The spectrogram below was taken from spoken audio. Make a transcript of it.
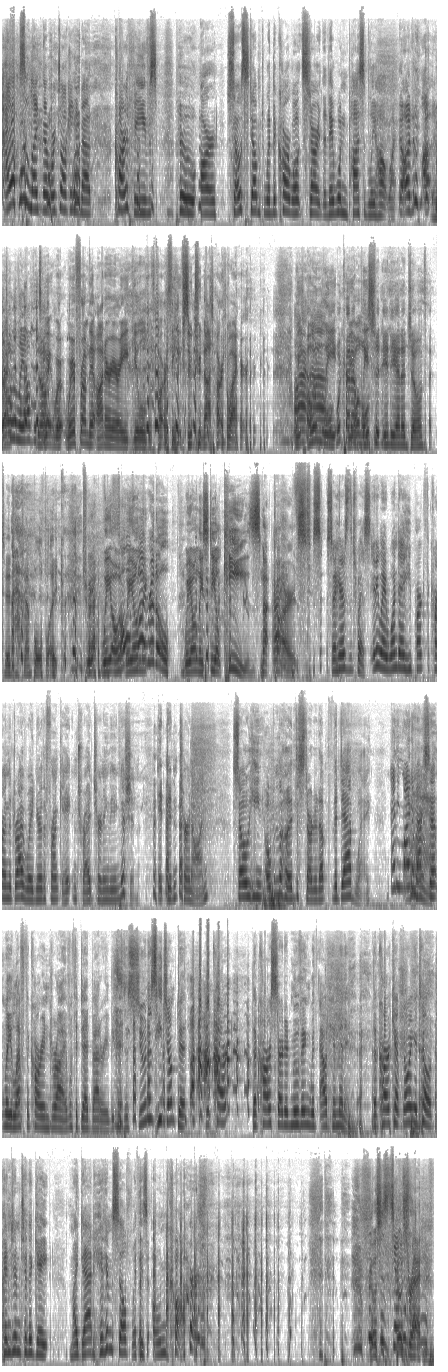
I also like that we're talking about car thieves who are so stumped when the car won't start that they wouldn't possibly hotwire. Uh, uh, Totally off the We, table. we're, we're from the honorary guild of car thieves who do not hardwire. We Uh, uh, only what kind we of only bullshit Indiana Jones did temple like? we, o- Solve we my only riddle. we only steal keys, not right. cars. So, so here's the twist. Anyway, one day he parked the car in the driveway near the front gate and tried turning the ignition. It didn't turn on. So he opened the hood to start it up the dad way. And he might have mm. accidentally left the car in drive with a dead battery because as soon as he jumped it, the car the car started moving without him in it. The car kept going until it pinned him to the gate. My dad hit himself with his own car. Ghost, is so- ghost riding.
